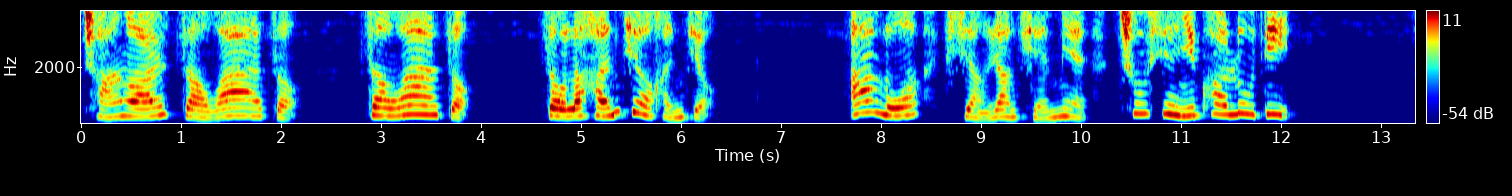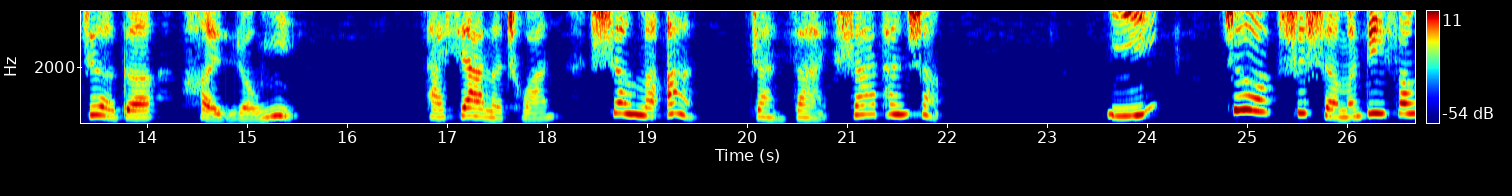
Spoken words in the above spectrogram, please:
船儿走啊走，走啊走，走了很久很久。阿罗想让前面出现一块陆地，这个很容易。他下了船，上了岸，站在沙滩上。咦，这是什么地方？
